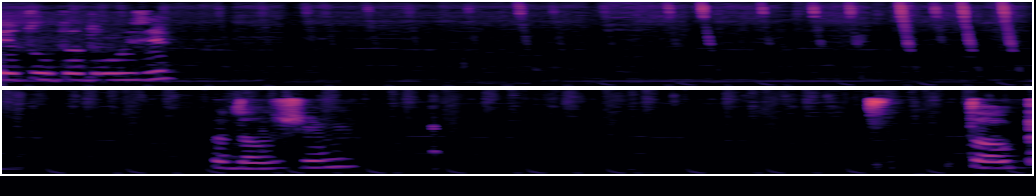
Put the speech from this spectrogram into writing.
Я тут, друзі. Продовжуємо. Топ.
